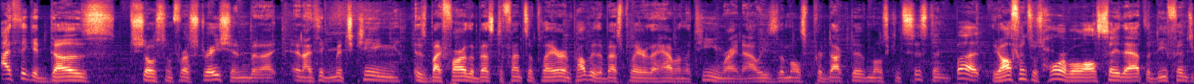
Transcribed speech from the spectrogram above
I think it does show some frustration, but I, and I think Mitch King is by far the best defensive player and probably the best player they have on the team right now. He's the most productive, most consistent, but the offense was horrible. I'll say that. The defense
